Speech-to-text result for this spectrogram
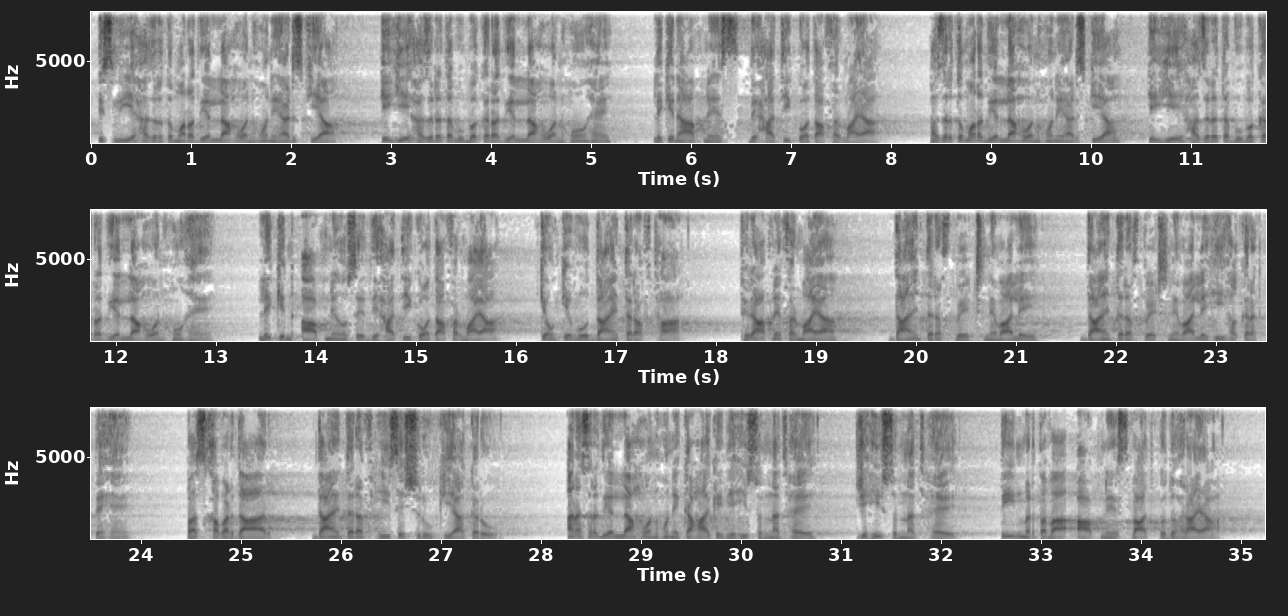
इसलिए हज़रत उमर रदी अल्लाह ने अर्ज़ किया कि ये हज़रत अबू बकर रदी अल्लाह हैं लेकिन आपने इस देहाती को अता फरमाया। हज़रत उमर रदी अल्लाह ने अर्ज़ किया कि ये हज़रत अबू बकर रदी अल्लाह हैं, लेकिन आपने उसे देहाती को अता फरमाया, क्योंकि वो दाएँ तरफ़ था। फिर आपने फरमाया, दाएँ तरफ़ बैठने वाले, दाएँ तरफ़ बैठने वाले ही हक रखते हैं। बस खबरदार, दाएँ तरफ़ ही से शुरू किया करो। अनस रदी अल्लाह ने कहा कि यही सुन्नत है, यही सुन्नत है। तीन मरतबा आपने इस बात को दोहराया।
